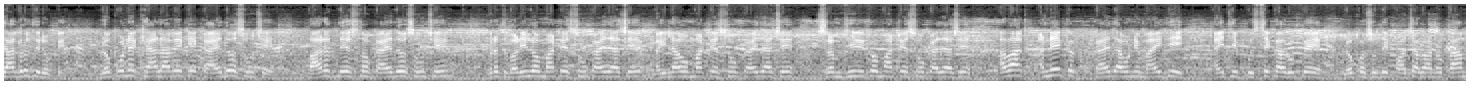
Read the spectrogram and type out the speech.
જાગૃતિ રૂપે લોકોને ખ્યાલ આવે કે કાયદો શું છે? ભારત દેશનો કાયદો શું છે? વૃદ્ધ વડીલો માટે શું કાયદા છે, મહિલાઓ માટે શું કાયદા છે, શ્રમજીવીકો માટે શું કાયદા છે, આવા અનેક કાયદાઓની માહિતી અહીંથી પુસ્તિકા રૂપે લોકો સુધી પહોંચાડવાનું કામ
